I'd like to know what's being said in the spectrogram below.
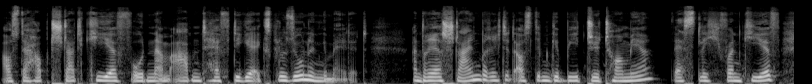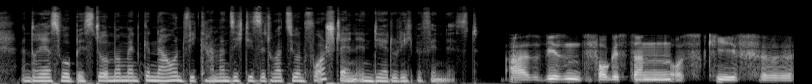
Aus der Hauptstadt Kiew wurden am Abend heftige Explosionen gemeldet. Andreas Stein berichtet aus dem Gebiet Jitomir, westlich von Kiew. Andreas, wo bist du im Moment genau und wie kann man sich die Situation vorstellen, in der du dich befindest? Also wir sind vorgestern aus Kiew äh,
